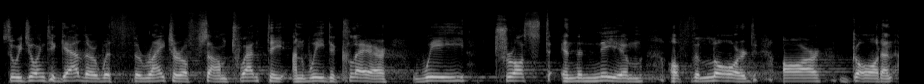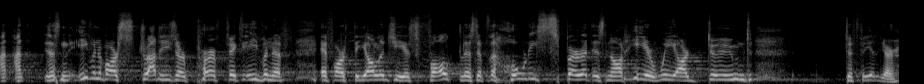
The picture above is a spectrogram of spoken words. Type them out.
So we join together with the writer of Psalm 20 and we declare, We trust in the name of the Lord our God. And, and, and, listen, even if our strategies are perfect, even if, if our theology is faultless, if the Holy Spirit is not here, we are doomed to failure.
